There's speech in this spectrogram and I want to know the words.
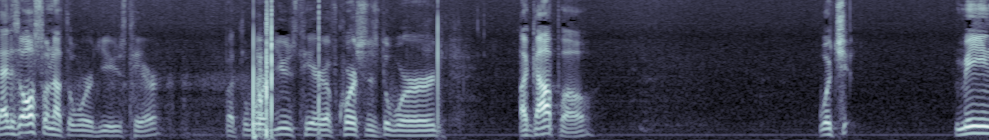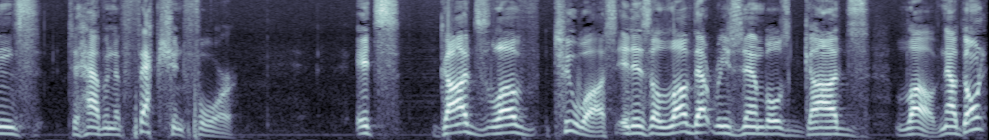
That is also not the word used here, but the word used here, of course, is the word agapo, which means to have an affection for. It's God's love to us. It is a love that resembles God's love. Now, don't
